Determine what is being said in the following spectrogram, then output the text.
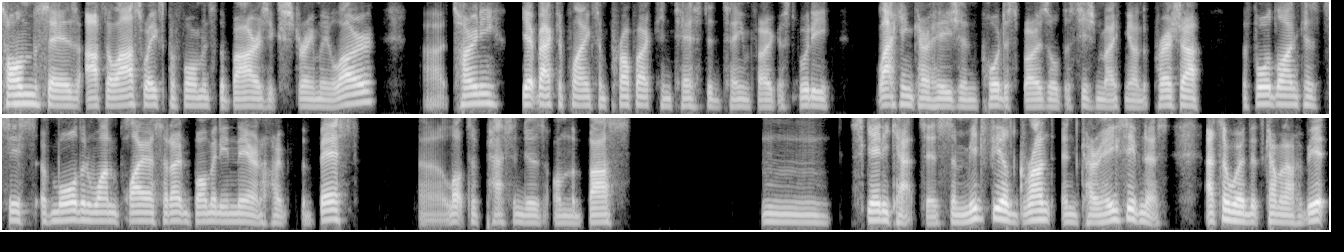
Tom says after last week's performance, the bar is extremely low. Uh, Tony, get back to playing some proper contested team focused footy. Lacking cohesion, poor disposal, decision making under pressure. The forward line consists of more than one player, so don't bomb it in there and hope for the best. Uh, lots of passengers on the bus. Mm, Scaredy Cat says some midfield grunt and cohesiveness. That's a word that's coming up a bit.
